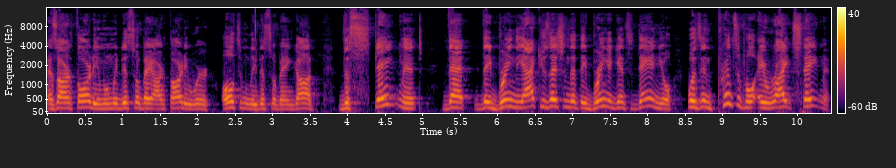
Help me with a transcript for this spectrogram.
as our authority. And when we disobey our authority, we're ultimately disobeying God. The statement that they bring, the accusation that they bring against Daniel, was in principle a right statement.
